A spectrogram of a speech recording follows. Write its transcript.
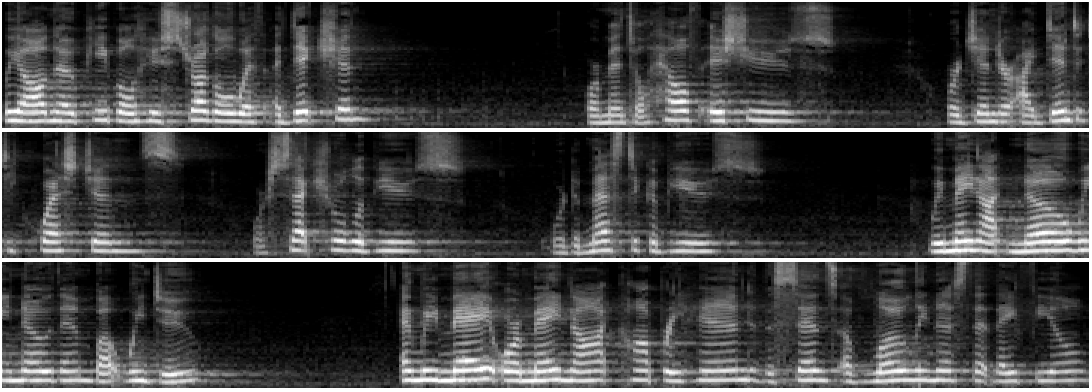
We all know people who struggle with addiction or mental health issues or gender identity questions or sexual abuse or domestic abuse. We may not know we know them, but we do. And we may or may not comprehend the sense of loneliness that they feel.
